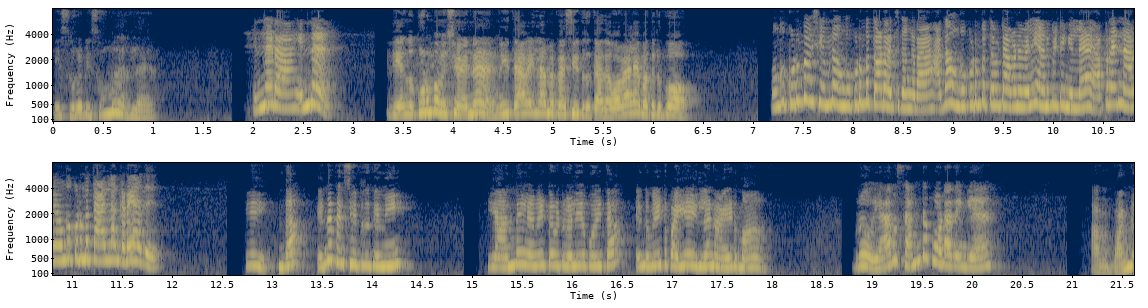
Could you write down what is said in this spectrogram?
ஏய் சுரபி சும்மா இருல. என்னடா என்ன? இது எங்க குடும்ப விஷயம் என்ன? நீ தேவையில்லாம பேசிட்டு இருக்காத. உன் வேலையை பார்த்துட்டு போ. உங்க குடும்ப விஷயம்னா உங்க குடும்பத்தோட வச்சுக்கங்கடா. அதான் உங்க குடும்பத்தை விட்டு அவனை வெளியே அனுப்பிட்டீங்கல்ல. அப்புறம் என்ன? அவன் உங்க குடும்பத்தாலாம் கிடையாது. ஏய் இந்தா என்ன பேசிட்டு இருக்க நீ? என் அண்ணன் என் வீட்டை விட்டு வெளியே போயிட்டா? எங்க வீட்டு பையன் இல்லைன்னு ஆயிடுமா? ப்ரோ யாரும் சண்டை போடாதீங்க. அவன் பண்ண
